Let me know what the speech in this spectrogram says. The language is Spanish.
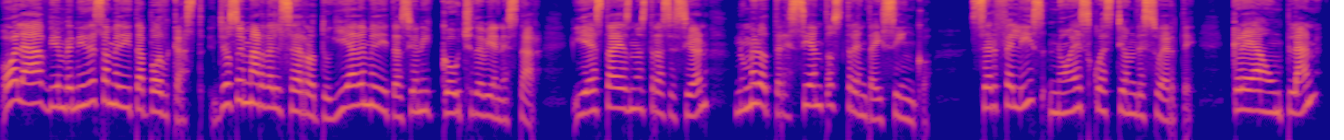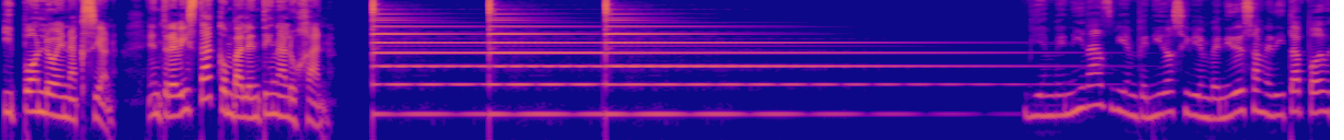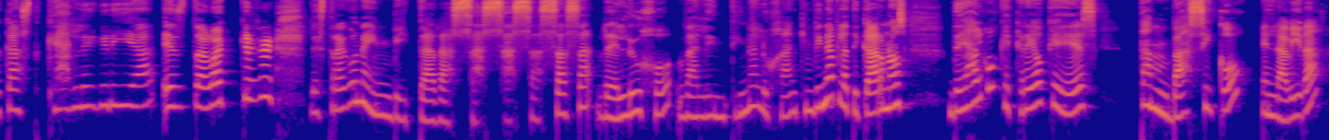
Hola, bienvenidos a Medita Podcast. Yo soy Mar del Cerro, tu guía de meditación y coach de bienestar, y esta es nuestra sesión número 335. Ser feliz no es cuestión de suerte. Crea un plan y ponlo en acción. Entrevista con Valentina Luján. Bienvenidos y bienvenidos a Medita Podcast. ¡Qué alegría estar aquí! Les traigo una invitada sasa, de lujo, Valentina Luján, quien viene a platicarnos de algo que creo que es tan básico en la vida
